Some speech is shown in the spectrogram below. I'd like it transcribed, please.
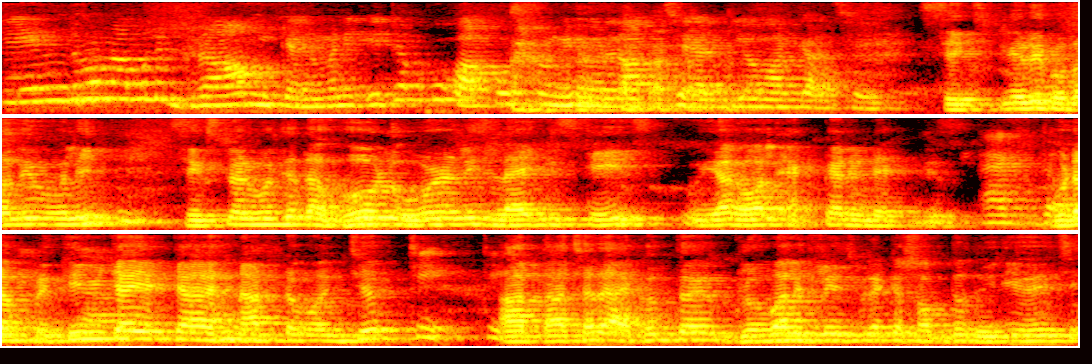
কেন্দ্র না বলে গ্রাম কেন? মানে এটা খুব আকর্ষণীয় লাগছে আর কি আমার কাছে। শেক্সপিয়ারের কথা দিয়ে বলি শেক্সপিয়ার বলছে the whole world is like stage we are all actor and actress গোটা পৃথিবীটাই একটা নাট্যমঞ্চ। আর তাছাড়া এখন তো গ্লোবাল ভিলেজ বলে একটা শব্দ তৈরি হয়েছে।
